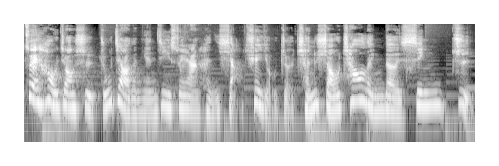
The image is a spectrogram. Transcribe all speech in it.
最后就是主角的年纪虽然很小，却有着成熟超龄的心智。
